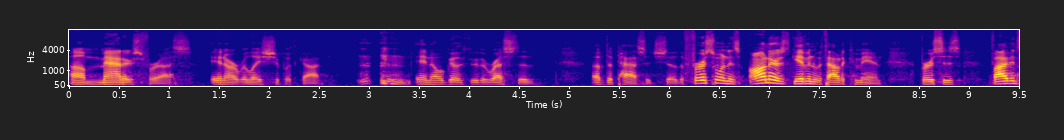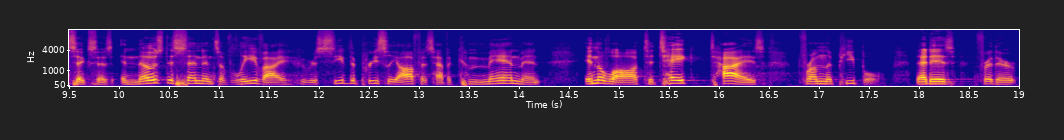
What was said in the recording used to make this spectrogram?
um, matters for us in our relationship with God. and I'll go through the rest of, of the passage. So the first one is honor is given without a command. Verses 5 and 6 says, And those descendants of Levi who received the priestly office have a commandment in the law to take tithes from the people, that is, for their,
